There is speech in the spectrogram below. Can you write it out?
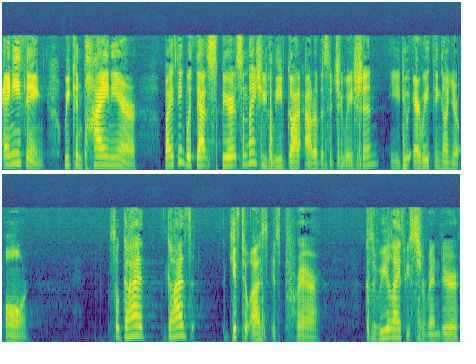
anything, we can pioneer. But I think with that spirit, sometimes you leave God out of the situation and you do everything on your own. So God, God's gift to us is prayer, because we realize we surrender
